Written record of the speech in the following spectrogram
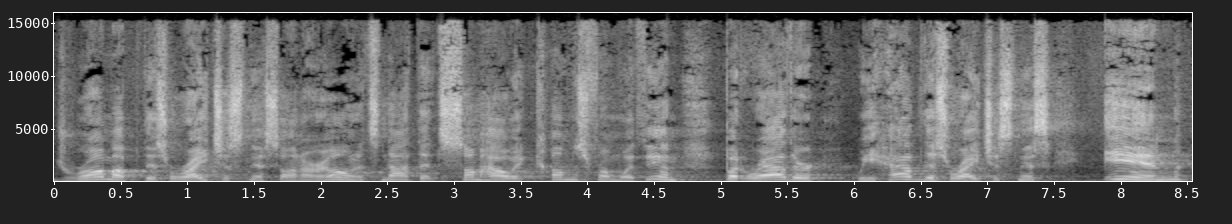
drum up this righteousness on our own. It's not that somehow it comes from within, but rather we have this righteousness in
